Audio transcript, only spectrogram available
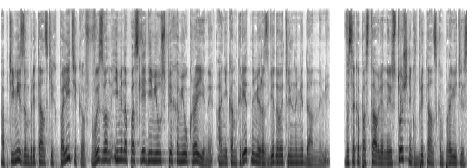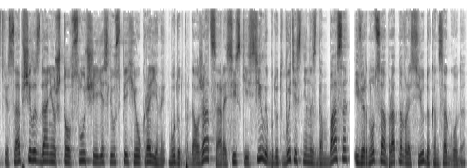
Оптимизм британских политиков вызван именно последними успехами Украины, а не конкретными разведывательными данными. Высокопоставленный источник в британском правительстве сообщил изданию, что в случае, если успехи Украины будут продолжаться, российские силы будут вытеснены с Донбасса и вернутся обратно в Россию до конца года.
